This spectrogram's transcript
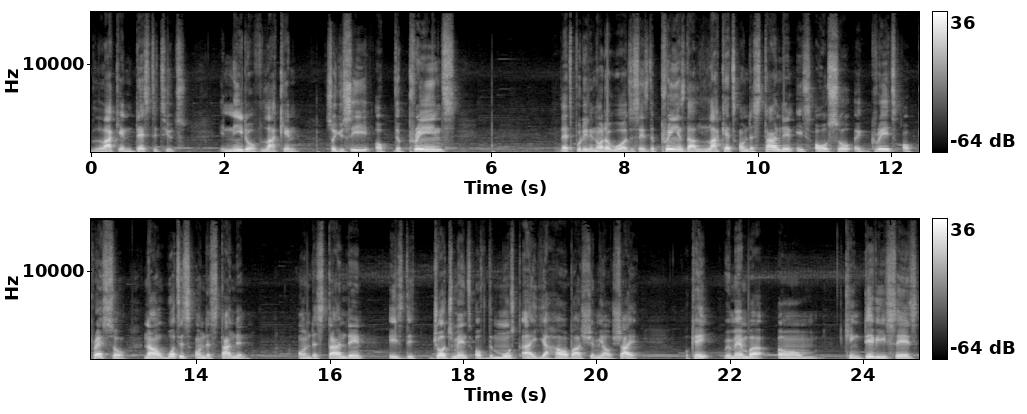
lacking, destitute, in need of, lacking. So you see, of the prince, let's put it in other words, it says the prince that lacketh understanding is also a great oppressor. Now, what is understanding? Understanding is the judgment of the Most High Yahweh Shem Shai. Okay, remember, um, King David says,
